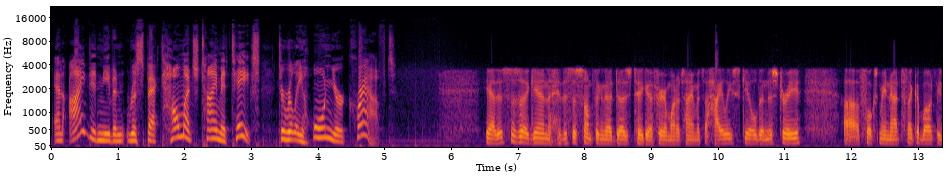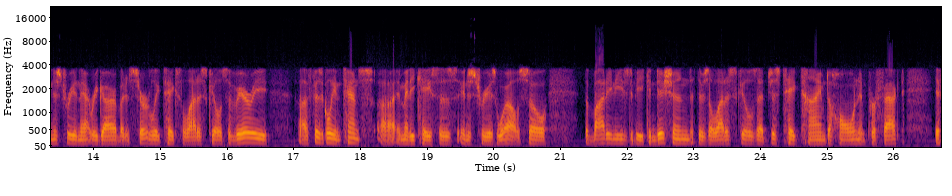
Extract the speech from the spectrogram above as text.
and I didn't even respect how much time it takes to really hone your craft. Yeah, this is again, this is something that does take a fair amount of time. It's a highly skilled industry. Uh, folks may not think about the industry in that regard, but it certainly takes a lot of skill. It's a very uh, physically intense, uh, in many cases, industry as well. So the body needs to be conditioned. There's a lot of skills that just take time to hone and perfect. If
